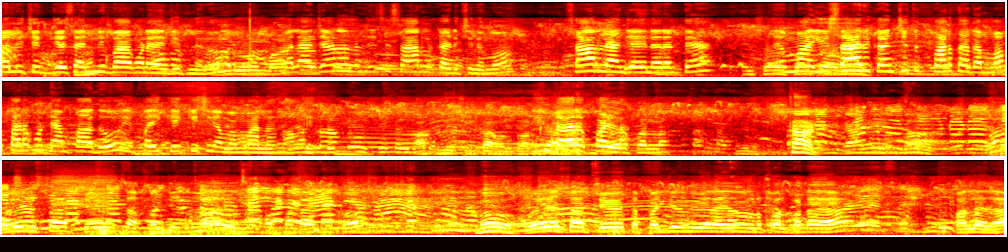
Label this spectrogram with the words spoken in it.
మళ్ళీ చెక్ చేసి అన్ని బాగున్నాయని చెప్పినారు. మళ్ళీ ఆ జరాసం చేసి సార్లు కడిచినాము. సార్లు ఏం చేయనారంటే అమ్మా ఈసారి కంచితు పడతాదమ్మా పడకుంటే ఏం పాదు ఈ పైకి ఎక్కించినామమ్మా అన్నారు. ఇంతవరకు పళ్ళ వైఎస్ఆర్ చేయూత పద్దెనిమిది వేల ఐదు వందల రూపాయలు పడ్డాయా? పర్లేదా?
